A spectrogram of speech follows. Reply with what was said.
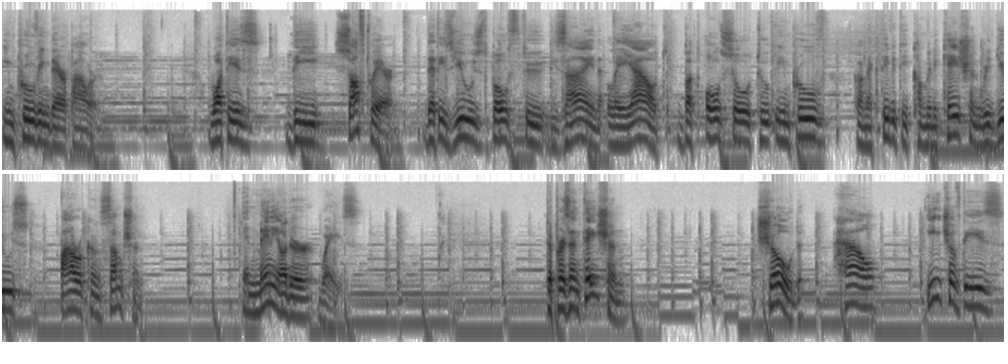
improving their power what is the software that is used both to design layout but also to improve connectivity, communication, reduce power consumption, and many other ways. The presentation showed how each of these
